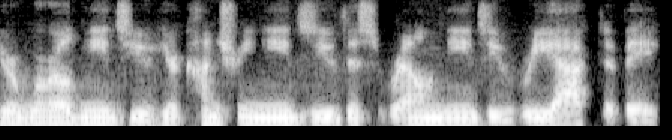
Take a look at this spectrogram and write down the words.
your world needs you. Your country needs you. This realm needs you. Reactivate.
